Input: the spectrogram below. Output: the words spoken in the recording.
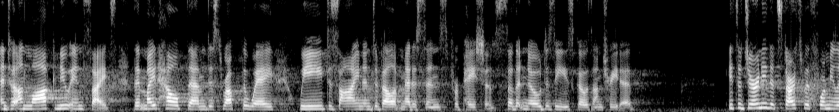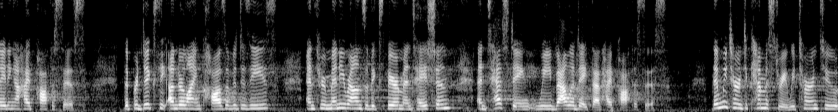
and to unlock new insights that might help them disrupt the way we design and develop medicines for patients so that no disease goes untreated. It's a journey that starts with formulating a hypothesis that predicts the underlying cause of a disease, and through many rounds of experimentation and testing, we validate that hypothesis. Then we turn to chemistry. We turn to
